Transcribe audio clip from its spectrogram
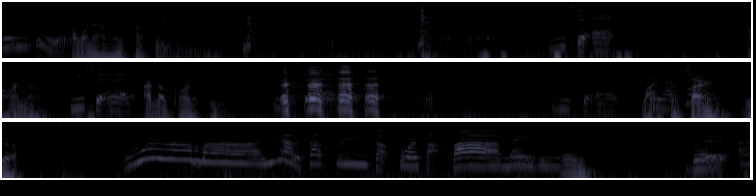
really do it. I wonder how many top threes I'm on. You should ask. Oh, I know. You should ask. I know quite a few. You should ask. You should ask. Be like for "Hey, yeah. What um uh you got a top three, top four, top five maybe. Mm. But I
